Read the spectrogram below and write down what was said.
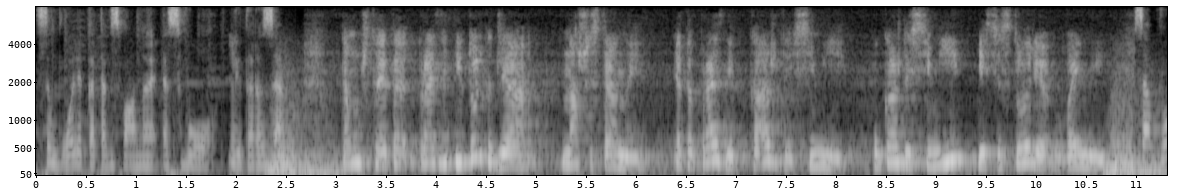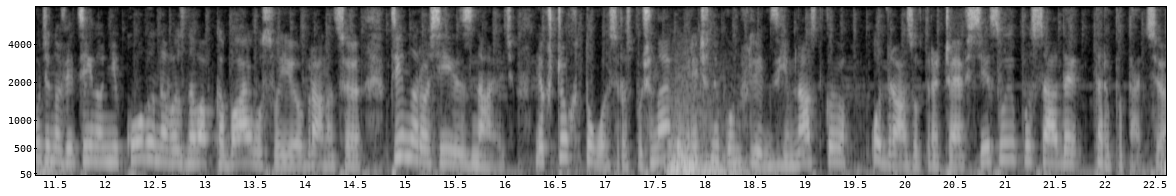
символіка так званої СВО літера З. Потому что это праздник не только для нашей страны, это праздник каждой семьи. У каждой семьи есть история войны. Сам Путін офіційно ніколи не визнавав Кабаєву своєю обраницею. Втім, на Росії знають, якщо хтось розпочинає публічний конфлікт з гімнасткою, одразу втрачає всі свої посади та репутацію.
